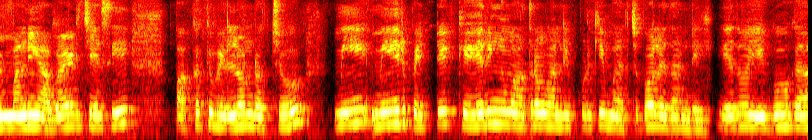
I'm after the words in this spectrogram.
మిమ్మల్ని అవాయిడ్ చేసి పక్కకి వెళ్ళుండొచ్చు. మీ మీరు పెట్టే కేరింగ్ మాత్రం వాళ్ళు ఇప్పటికీ మర్చిపోలేదండి. ఏదో ఈగోగా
